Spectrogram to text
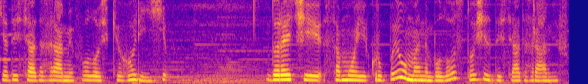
50 грамів волоських горіхів. До речі, самої крупи у мене було 160 грамів.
